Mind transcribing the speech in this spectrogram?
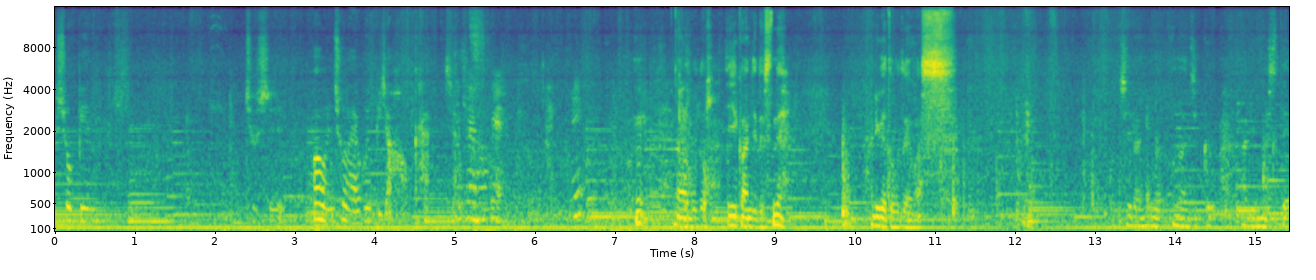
收边，就是花纹出来会比较好看。这样なるほどいい感じですねあ りがとうございます。こちらにも同じくありまして。こ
